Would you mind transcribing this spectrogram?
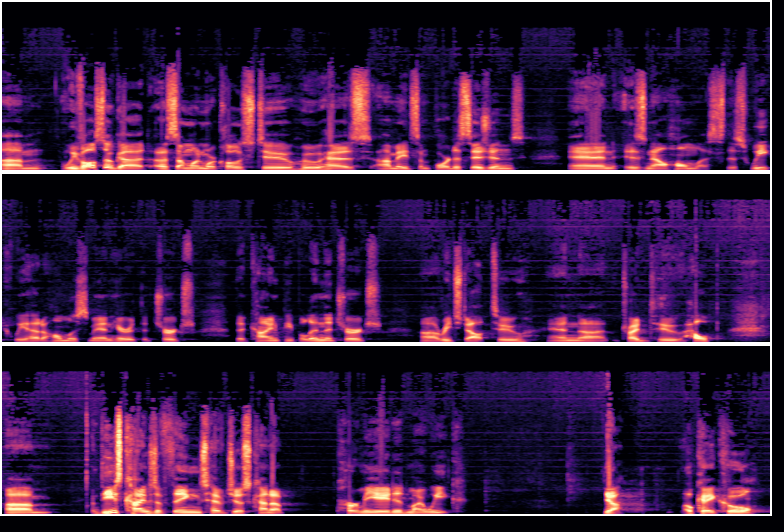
um, we've also got uh, someone we're close to who has uh, made some poor decisions and is now homeless. This week, we had a homeless man here at the church that kind people in the church uh, reached out to and uh, tried to help. Um, these kinds of things have just kind of permeated my week. Yeah, okay, cool.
